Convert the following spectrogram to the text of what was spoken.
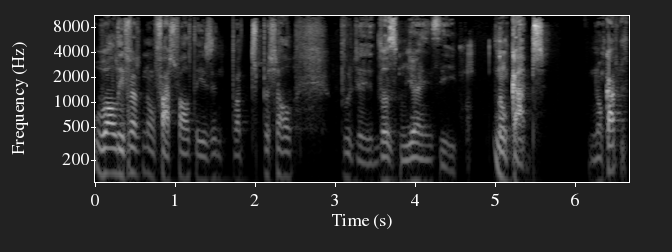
o Oliver não faz falta e a gente pode despachá-lo por eh, 12 milhões e não cabes. Não cabes.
